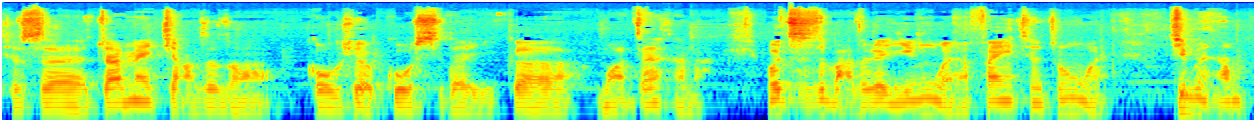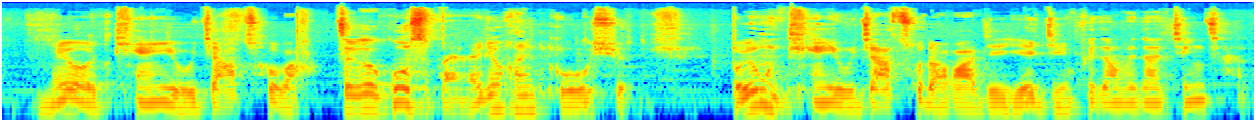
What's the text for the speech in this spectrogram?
就是专门讲这种狗血故事的一个网站上的。我只是把这个英文翻译成中文，基本上没有添油加醋吧。这个故事本来就很狗血，不用添油加醋的话，就也已经非常非常精彩了。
